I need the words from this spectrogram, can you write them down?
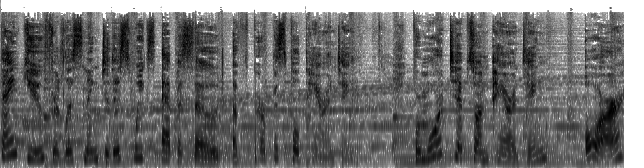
Thank you for listening to this week's episode of Purposeful Parenting. For more tips on parenting, or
